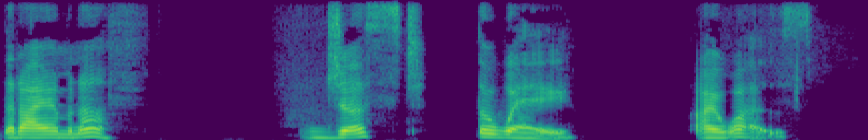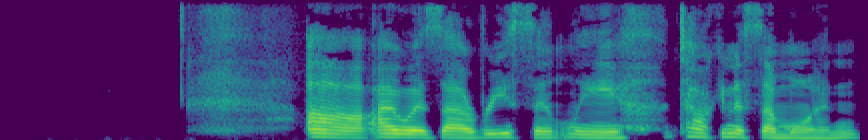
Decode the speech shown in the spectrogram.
that I am enough, just the way I was. Uh, I was uh, recently talking to someone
